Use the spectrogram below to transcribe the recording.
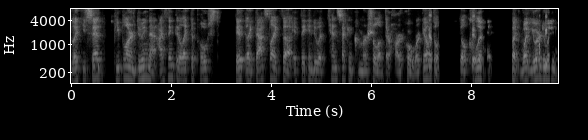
like you said, people aren't doing that. I think they like to post. They, like that's like the if they can do a 10 second commercial of their hardcore workout, they'll they'll clip it. But what you're doing,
